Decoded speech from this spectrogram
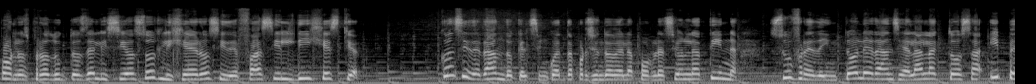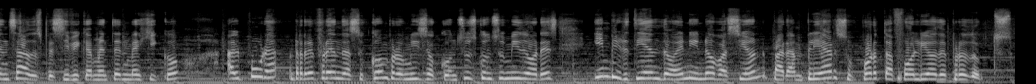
por los productos deliciosos, ligeros y de fácil digestión. Considerando que el 50% de la población latina sufre de intolerancia a la lactosa y pensado específicamente en México, Alpura refrenda su compromiso con sus consumidores invirtiendo en innovación para ampliar su portafolio de productos.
